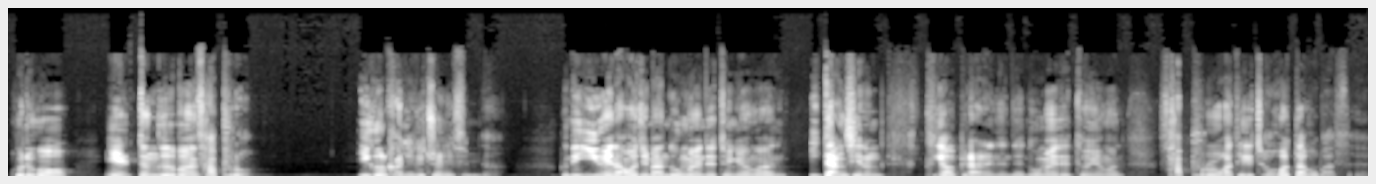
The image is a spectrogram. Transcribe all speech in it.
그리고 1등급은 4% 이걸 강하게 주장했습니다. 근데 이후에 나오지만 노무현 대통령은 이 당시는 크게 어필 안 했는데 노무현 대통령은 4%가 되게 적었다고 봤어요.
